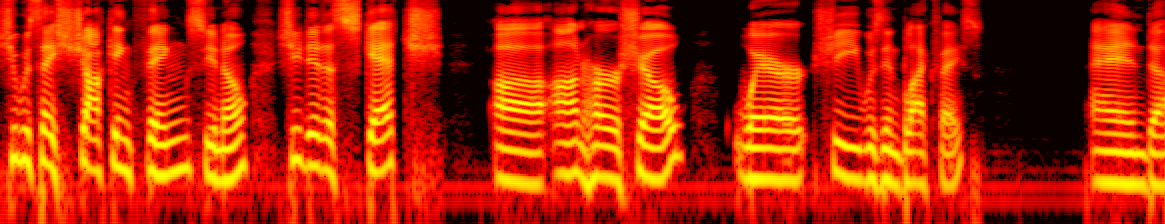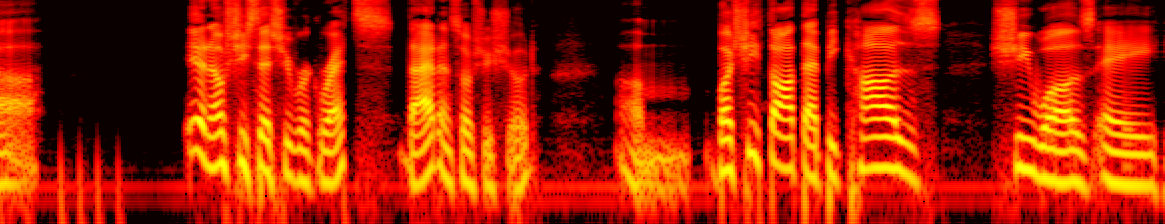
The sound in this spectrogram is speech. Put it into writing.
She would say shocking things, you know. She did a sketch uh, on her show where she was in blackface. And, uh, you know, she says she regrets that, and so she should. Um, but she thought that because she was a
